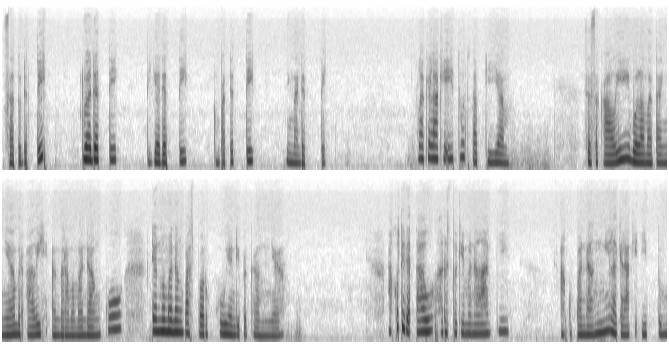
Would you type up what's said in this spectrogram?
Satu detik, dua detik, tiga detik, empat detik, lima detik. Laki-laki itu tetap diam. Sesekali bola matanya beralih antara memandangku dan memandang pasporku yang dipegangnya. Aku tidak tahu harus bagaimana lagi. Aku pandangi laki-laki itu.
